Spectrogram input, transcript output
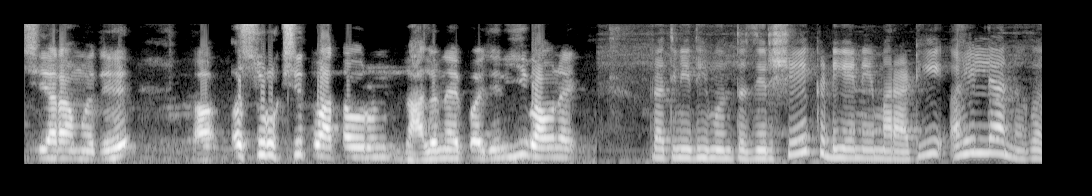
शहरामध्ये असुरक्षित वातावरण झालं नाही पाहिजे ही भावना आहे. प्रतिनिधी मुंतजीर शेख डीएनए मराठी अहिल्यानगर.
